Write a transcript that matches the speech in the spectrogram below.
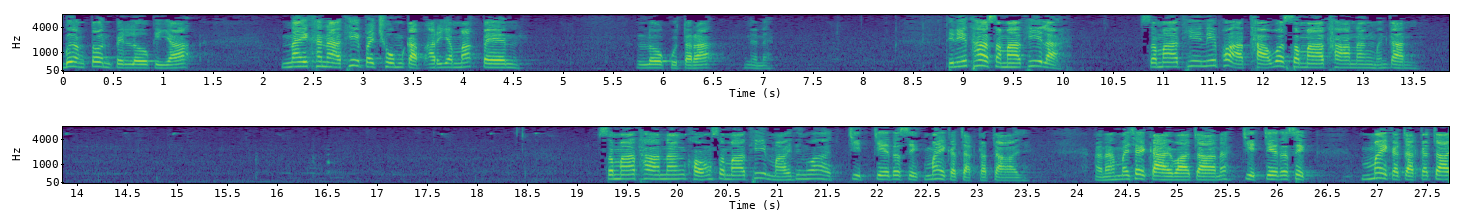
เบื้องต้นเป็นโลกิยะ ในขณะที่ประชุมกับอริยมรรคเป็นโลกุตระเนี่ยนะทีนี้ถ้าสมาธิล่ะ สมาธินี้พ่ออัฏฐาว่าสมาทานังเหมือนกันสมาทานังของสมาธิหมายถึงว่าจิตเจตสิกไม่กระจัดกระจาย นนะไม่ใช่กายวาจานะจิตเจตสิกไม่กระจัดกระจาย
